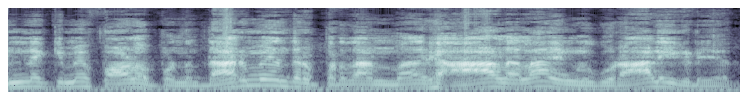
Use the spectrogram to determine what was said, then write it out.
என்னைக்குமே ஃபாலோ பண்ணும். தர்மேந்திர பிரதான் மாதிரி ஆளெல்லாம் எங்களுக்கு ஒரு ஆளே கிடையாது.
